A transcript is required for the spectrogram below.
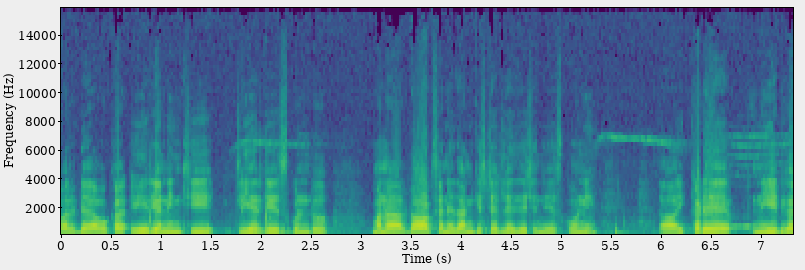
పర్ డే ఒక ఏరియా నుంచి క్లియర్ చేసుకుంటూ మన డాగ్స్ అనే దానికి స్టెరిలైజేషన్ చేసుకొని ఇక్కడే నీట్గా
